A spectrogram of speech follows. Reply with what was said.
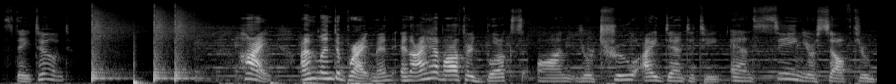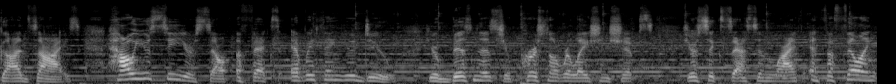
stay tuned. Hi, I'm Linda Brightman, and I have authored books on your true identity and seeing yourself through God's eyes. How you see yourself affects everything you do your business, your personal relationships, your success in life, and fulfilling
